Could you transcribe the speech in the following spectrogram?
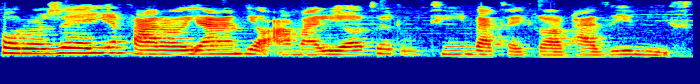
پروژه یه فرایند یا عملیات روتین و تکرارپذیر نیست.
